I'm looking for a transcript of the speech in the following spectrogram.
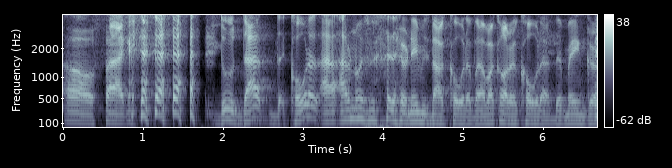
oh fuck! Dude, that the Coda. I, I don't know if her name is not Coda, but I'm gonna call her Coda, the main girl.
